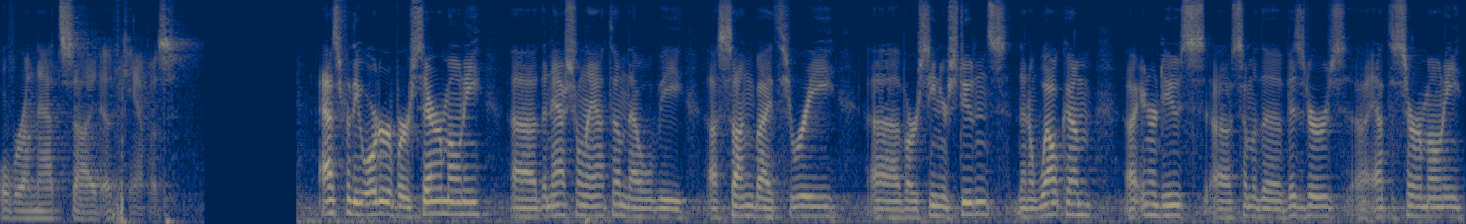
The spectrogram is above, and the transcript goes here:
over on that side of campus. As for the order of our ceremony, uh, the national anthem that will be uh, sung by three uh, of our senior students, then a welcome, uh, introduce uh, some of the visitors uh, at the ceremony,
